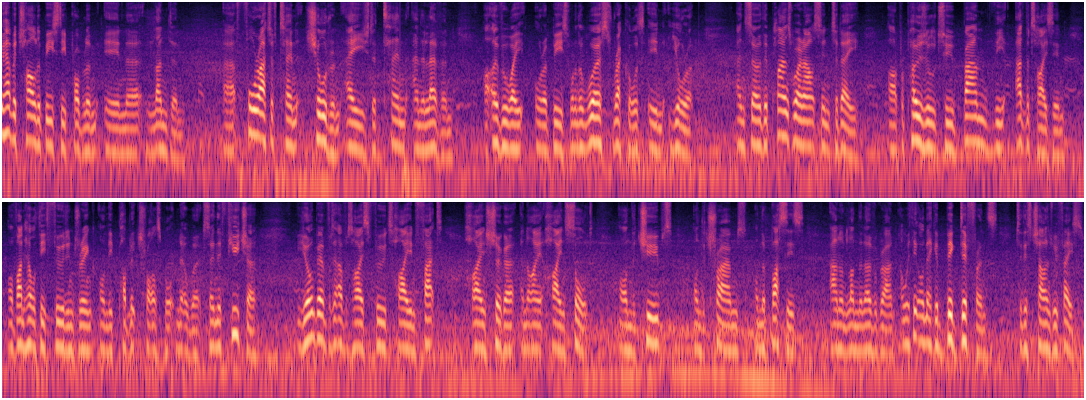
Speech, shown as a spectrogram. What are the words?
We have a child obesity problem in uh, London. Uh, four out of ten children aged at 10 and 11 are overweight or obese, one of the worst records in Europe. And so the plans we're announcing today are a proposal to ban the advertising of unhealthy food and drink on the public transport network. So in the future, you won't be able to advertise foods high in fat, high in sugar, and high in salt on the tubes, on the trams, on the buses, and on London Overground. And we think it'll make a big difference to this challenge we face.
